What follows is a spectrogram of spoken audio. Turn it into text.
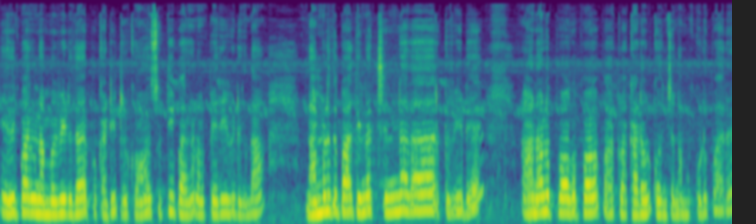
இது பாருங்கள் நம்ம வீடு தான் இப்போ கட்டிகிட்ருக்கோம் சுற்றி பாருங்கள் நம்ம பெரிய வீடுங்க தான். நம்மளுது பார்த்திங்கன்னா சின்னதாக இருக்குது வீடு. ஆனாலும் போக போக பார்க்கலாம். கடவுள் கொஞ்சம் நமக்கு கொடுப்பாரு.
